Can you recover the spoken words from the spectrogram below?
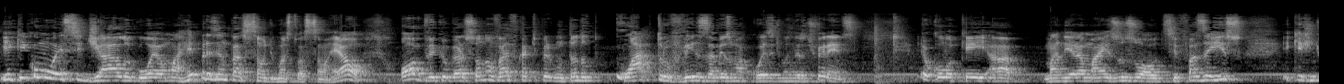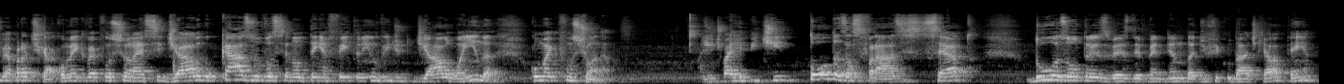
E aqui, como esse diálogo é uma representação de uma situação real, óbvio que o garçom não vai ficar te perguntando quatro vezes a mesma coisa de maneiras diferentes. Eu coloquei a maneira mais usual de se fazer isso e que a gente vai praticar. Como é que vai funcionar esse diálogo? Caso você não tenha feito nenhum vídeo de diálogo ainda, como é que funciona? A gente vai repetir todas as frases, certo? Duas ou três vezes, dependendo da dificuldade que ela tenha.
